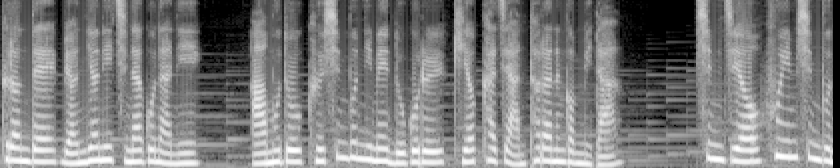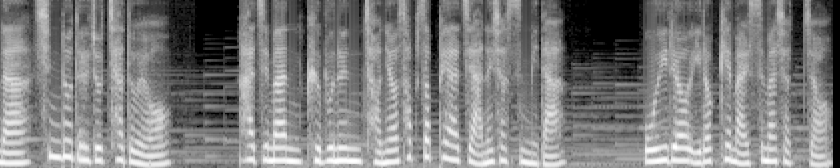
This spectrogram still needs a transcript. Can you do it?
그런데 몇 년이 지나고 나니 아무도 그 신부님의 노고를 기억하지 않더라는 겁니다. 심지어 후임 신부나 신도들조차도요. 하지만 그분은 전혀 섭섭해하지 않으셨습니다. 오히려 이렇게 말씀하셨죠.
